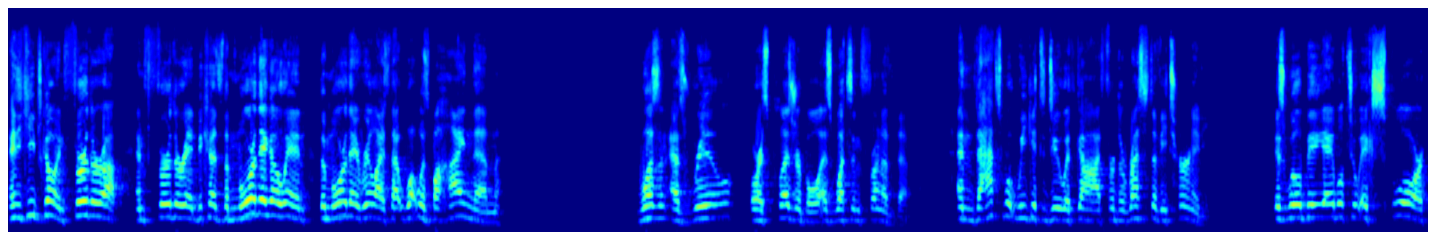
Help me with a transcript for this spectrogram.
And he keeps going further up and further in because the more they go in, the more they realize that what was behind them wasn't as real or as pleasurable as what's in front of them. And that's what we get to do with God for the rest of eternity. Is we'll be able to explore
